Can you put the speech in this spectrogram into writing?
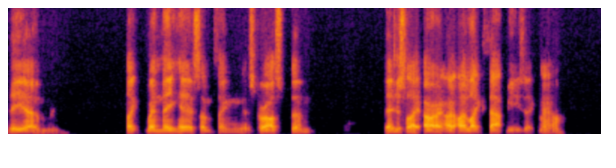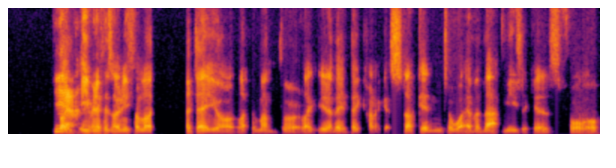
the um like when they hear something that's grasped them, they're just like, all right, I, I like that music now. Yeah, Like even if it's only for like a day or like a month or like you know they they kind of get stuck into whatever that music is for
